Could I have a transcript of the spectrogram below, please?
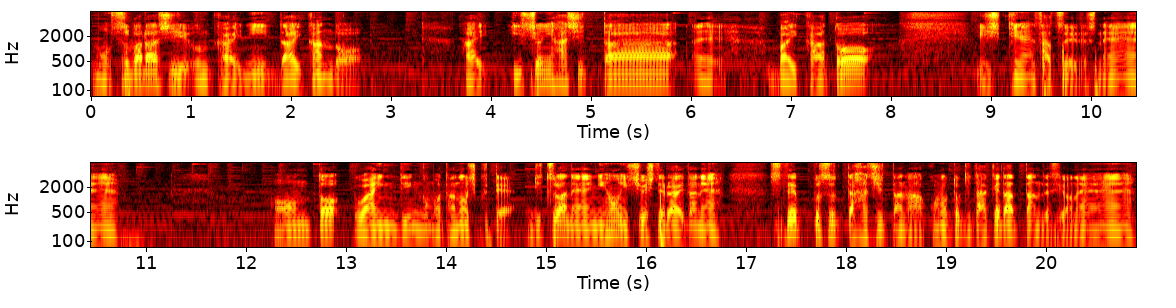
もう素晴らしい雲海に大感動。はい。一緒に走った、えー、バイカーと記念撮影ですね。ほんと、ワインディングも楽しくて、実はね、日本一周してる間ね、ステップスって走ったのはこの時だけだったんですよね。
